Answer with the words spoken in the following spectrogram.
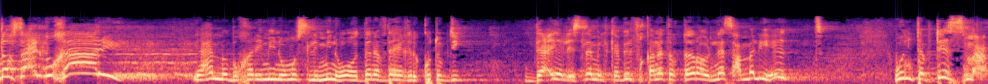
ده في صحيح البخاري. يا عم بخاري مين ومسلم؟ مين هو ودانا في ده غير الكتب دي؟ الداعية الإسلامي الكبير في قناة القاهرة والناس عمال يهد. وانت بتسمع.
